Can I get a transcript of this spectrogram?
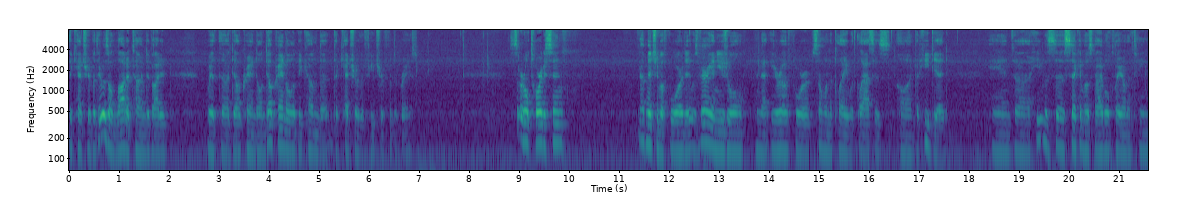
the catcher, but there was a lot of time divided with uh, Del Crandall, and Del Crandall would become the, the catcher of the future for the Braves. This is Earl Torgeson. I've mentioned before that it was very unusual in that era for someone to play with glasses on, but he did. And uh, he was the second most valuable player on the team.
